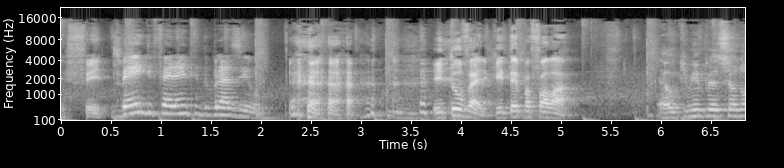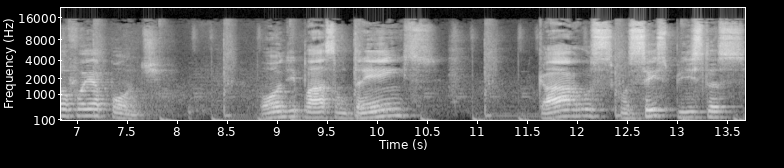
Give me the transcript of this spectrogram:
Perfeito. Bem diferente do Brasil. e tu, velho, quem tem para falar? É, o que me impressionou foi a ponte. Onde passam trens, carros com seis pistas.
